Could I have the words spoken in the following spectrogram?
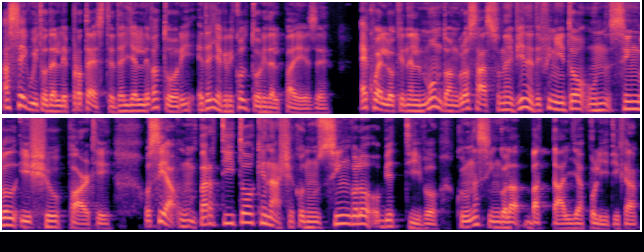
a seguito delle proteste degli allevatori e degli agricoltori del paese. È quello che nel mondo anglosassone viene definito un single issue party, ossia un partito che nasce con un singolo obiettivo, con una singola battaglia politica.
